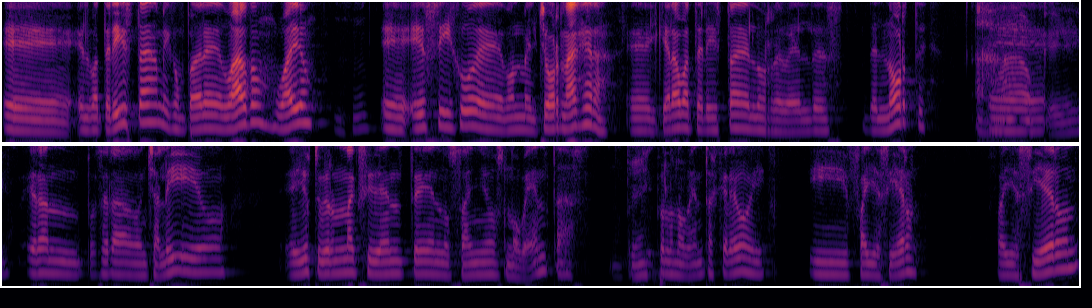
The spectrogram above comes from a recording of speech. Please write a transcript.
Eh, el baterista, mi compadre Eduardo Guayo, eh, es hijo de don Melchor Nájera, el que era baterista de los rebeldes del norte. Ah, Eh, Eran, pues era Don Chalío. Ellos tuvieron un accidente en los años noventas, de los noventas creo, y, y fallecieron. Fallecieron,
